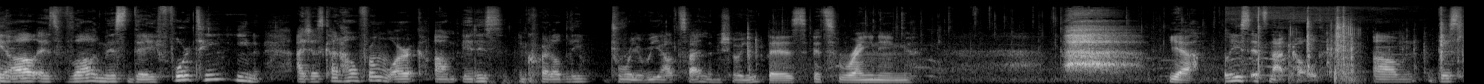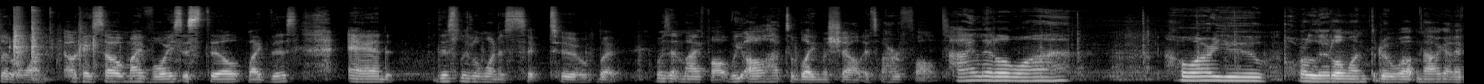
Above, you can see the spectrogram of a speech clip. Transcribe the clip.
Hey y'all, it's Vlogmas day 14. I just got home from work. Um, it is incredibly dreary outside. Let me show you. It is. It's raining. yeah. At least it's not cold. Um, this little one. Okay, so my voice is still like this, and this little one is sick too, but it wasn't my fault. We all have to blame Michelle. It's her fault. Hi, little one. How are you? Poor little one threw up. Now I gotta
